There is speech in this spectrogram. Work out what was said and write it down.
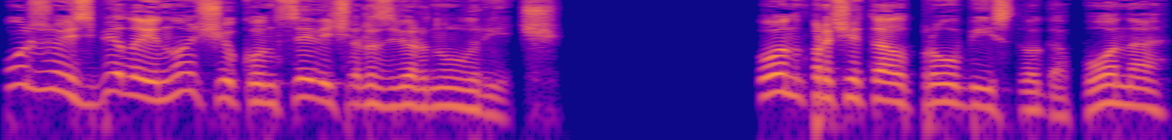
Пользуясь белой ночью, Кунцевич развернул речь. Он прочитал про убийство Гапона,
